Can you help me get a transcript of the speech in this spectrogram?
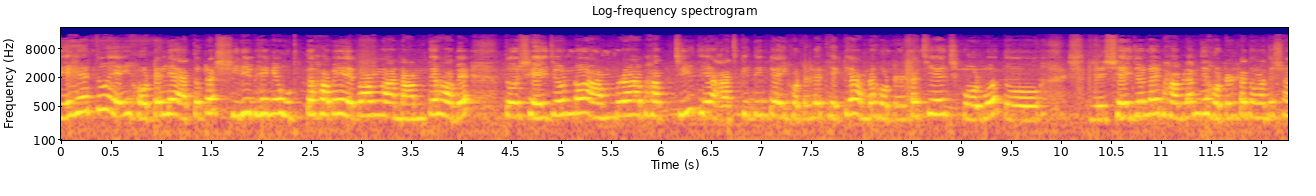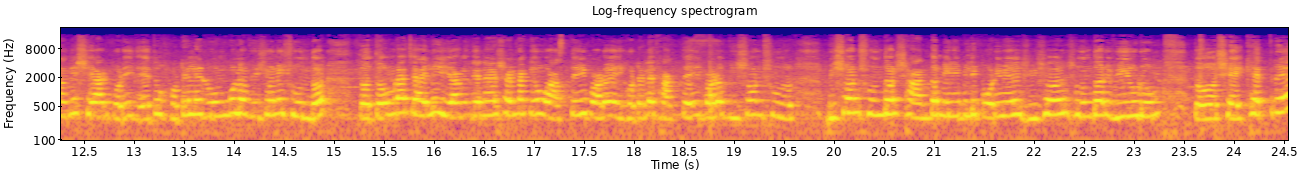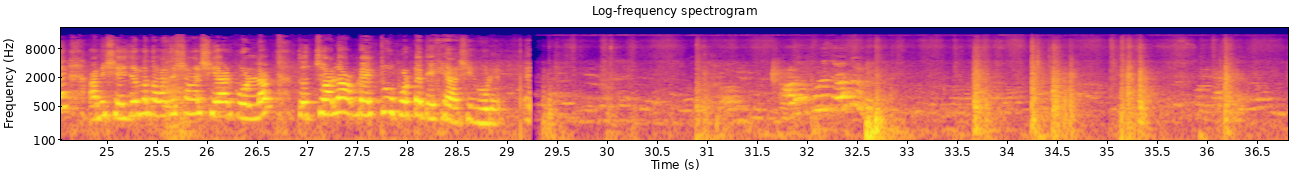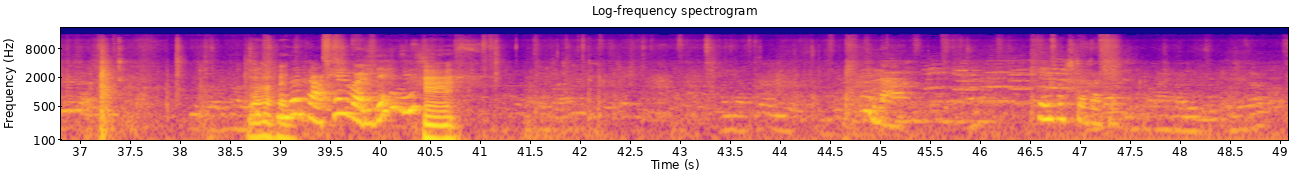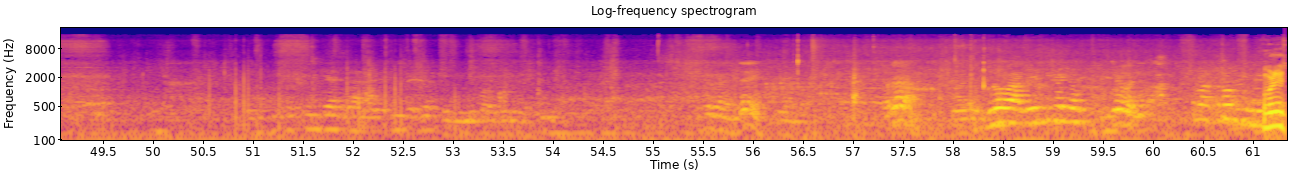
যেহেতু এই হোটেলে এতটা সিঁড়ি ভেঙে উঠতে হবে এবং নামতে হবে, তো সেই জন্য আমরা ভাবছি যে আজকের দিনটা এই হোটেলে থেকে আমরা হোটেলটা চেঞ্জ করব। তো সেই জন্যই ভাবলাম যে হোটেলটা তোমাদের সঙ্গে শেয়ার করি। যেহেতু হোটেলের রুমগুলো ভীষণই সুন্দর, তো তোমরা চাইলে ইয়াং জেনারেশনটা কেউ আসতেই পারো এই হোটেলে থাকতেই পারো। ভীষণ ভীষণ সুন্দর শান্ত নিরিবিলি পরিবেশ ভীষণ সুন্দর ভিউ রুম তো সেই ক্ষেত্রে আমি সেই জন্য তোমাদের সঙ্গে শেয়ার করলাম। তো চলো আমরা একটু উপরটা দেখে আসি ঘুরে। হয় সুন্দর কাঠের বাড়ি দেখেছিস হুম না এই পাঁচটা কাঠের উপরে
